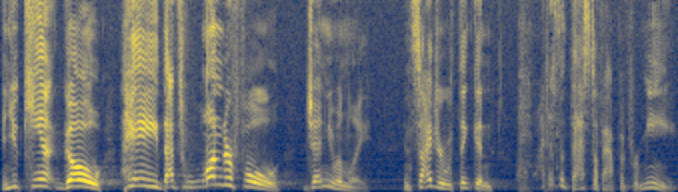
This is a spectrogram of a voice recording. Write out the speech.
and you can't go, hey, that's wonderful, genuinely. Inside you're thinking, why doesn't that stuff happen for me?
